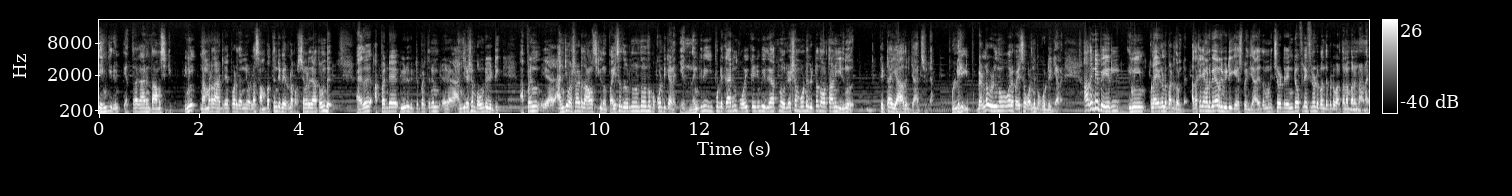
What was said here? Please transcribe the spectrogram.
എങ്കിലും എത്ര കാലം താമസിക്കും? ഇനി നമ്മുടെ നാട്ടിലെ പോലെ തന്നെയുള്ള സമ്പത്തിന്റെ പേരുള്ള പ്രശ്നങ്ങൾ ഇതിനകത്തുണ്ട് അതായത് അപ്പന്റെ വീട് വിറ്റപ്പോഴത്തേനും അഞ്ച് ലക്ഷം പൗണ്ട് കിട്ടി. അപ്പൻ അഞ്ച് വർഷമായിട്ട് താമസിക്കുന്നു. പൈസ തീർന്നു തീർന്നു തീർന്ന് പൊക്കോണ്ടിരിക്കുകയാണ്. എന്നെങ്കിലും ഈ പുള്ളിക്കാരൻ പോയി കഴിയുമ്പോൾ ഇതിനകത്ത് നിന്ന് ഒരു ലക്ഷം പൗണ്ട് കിട്ടുന്ന ഓർത്താണ് ഇരുന്നത്. കിട്ടാൻ യാതൊരു ചാൻസും ഇല്ല. പുള്ളി വെള്ളം ഒഴുകുന്ന പോലെ പൈസ കുറഞ്ഞ് പോയിക്കൊണ്ടിരിക്കുകയാണ്. അതിന്റെ പേരിൽ ഇനിയും പ്ലേകൾ പലതുണ്ട്. അതൊക്കെ ഞങ്ങൾ വേറൊരു വീഡിയോ എക്സ്പ്ലെയിൻ ചെയ്യാം. അതായത് നമ്മൾ ഇച്ചിരി എൻഡ് ഓഫ് ലൈഫിനോട് ബന്ധപ്പെട്ട് വർത്തമാനം പറഞ്ഞാണ്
